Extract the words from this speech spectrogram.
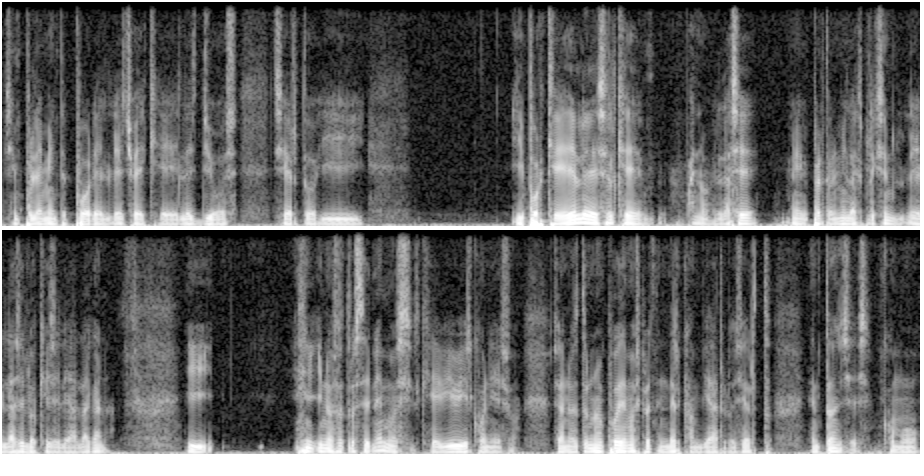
simplemente por el hecho de que Él es Dios, ¿cierto? Y, y porque Él es el que, bueno, Él hace eh, perdónenme la expresión, él hace lo que se le da la gana. Y, y, nosotros tenemos que vivir con eso. O sea, nosotros no podemos pretender cambiarlo, ¿cierto? Entonces, como,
